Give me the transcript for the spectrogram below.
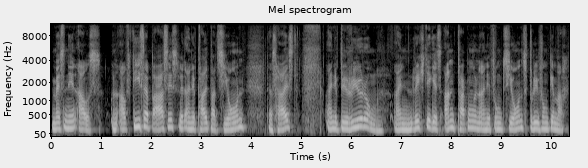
messen ihn aus. Und auf dieser Basis wird eine Palpation, das heißt eine Berührung, ein richtiges Anpacken und eine Funktionsprüfung gemacht.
